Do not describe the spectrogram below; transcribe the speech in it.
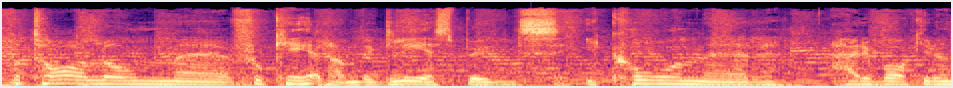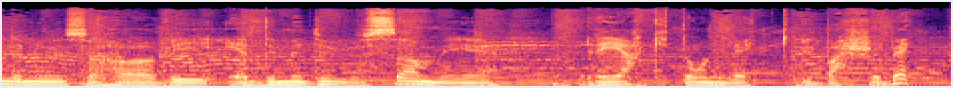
På tal om eh, chockerande glesbygdsikoner. Här i bakgrunden nu så hör vi Eddie Medusa med Reaktorn läck i Barsebäck.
